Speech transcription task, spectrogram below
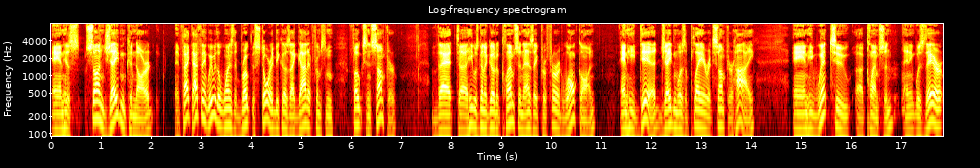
and his son Jaden Kinard. In fact, I think we were the ones that broke the story because I got it from some folks in Sumter that uh, he was going to go to Clemson as a preferred walk on, and he did. Jaden was a player at Sumter High, and he went to uh, Clemson, and he was there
